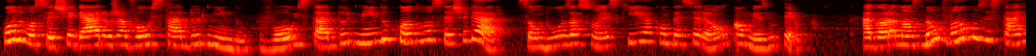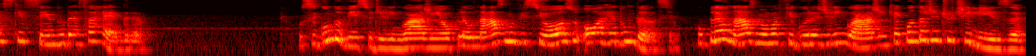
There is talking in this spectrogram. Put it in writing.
quando você chegar, eu já vou estar dormindo. Vou estar dormindo quando você chegar. São duas ações que acontecerão ao mesmo tempo. Agora, nós não vamos estar esquecendo dessa regra. O segundo vício de linguagem é o pleonasmo vicioso ou a redundância. O pleonasmo é uma figura de linguagem que é quando a gente utiliza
